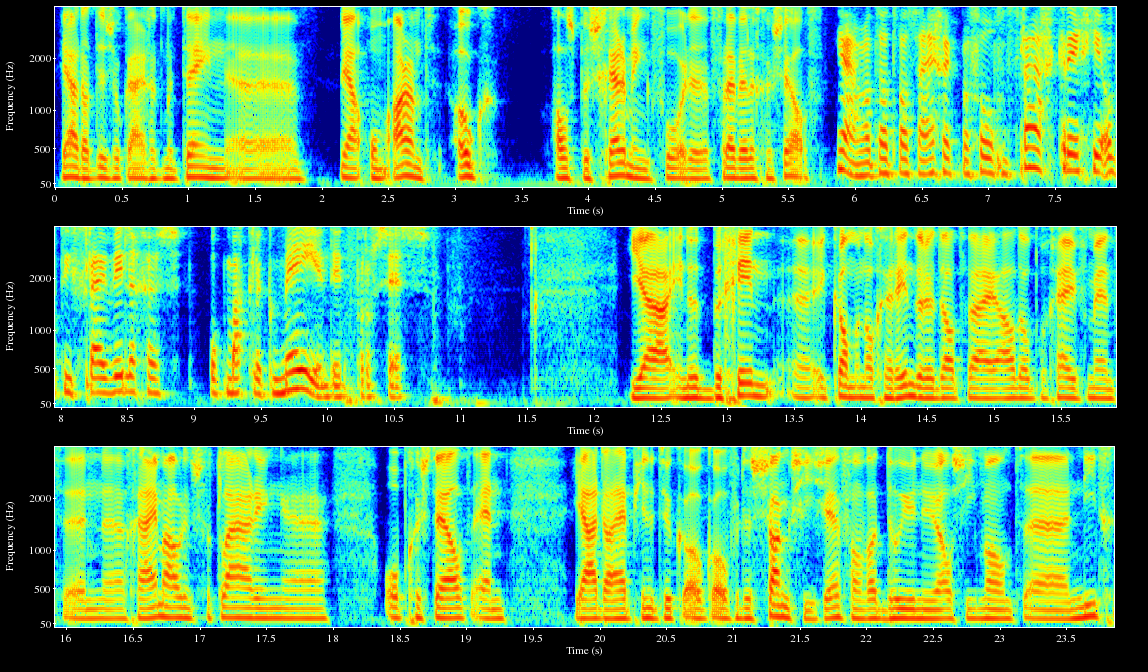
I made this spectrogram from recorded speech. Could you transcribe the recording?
ja, dat is ook eigenlijk meteen uh, ja, omarmd. Ook als bescherming voor de vrijwilligers zelf. Ja, want dat was eigenlijk mijn volgende vraag. Kreeg je ook die vrijwilligers ook makkelijk mee in dit proces? Ja, in het begin, uh, ik kan me nog herinneren dat wij hadden op een gegeven moment een uh, geheimhoudingsverklaring uh, opgesteld. En ja, daar heb je natuurlijk ook over de sancties. Hè, van wat doe je nu als iemand niet,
